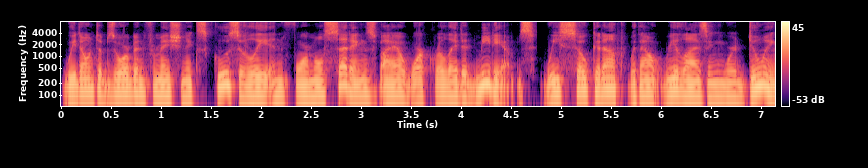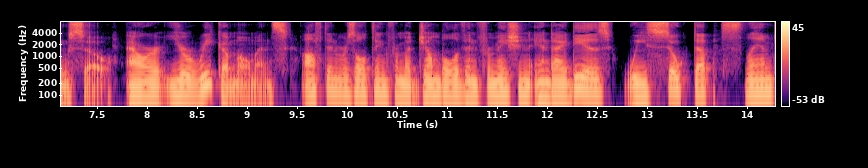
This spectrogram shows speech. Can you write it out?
we don't absorb information exclusively in formal settings via work related mediums. We soak it up without realizing we're doing so. Our eureka moments, often resulting from a jumble of information and ideas we soaked up, slammed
